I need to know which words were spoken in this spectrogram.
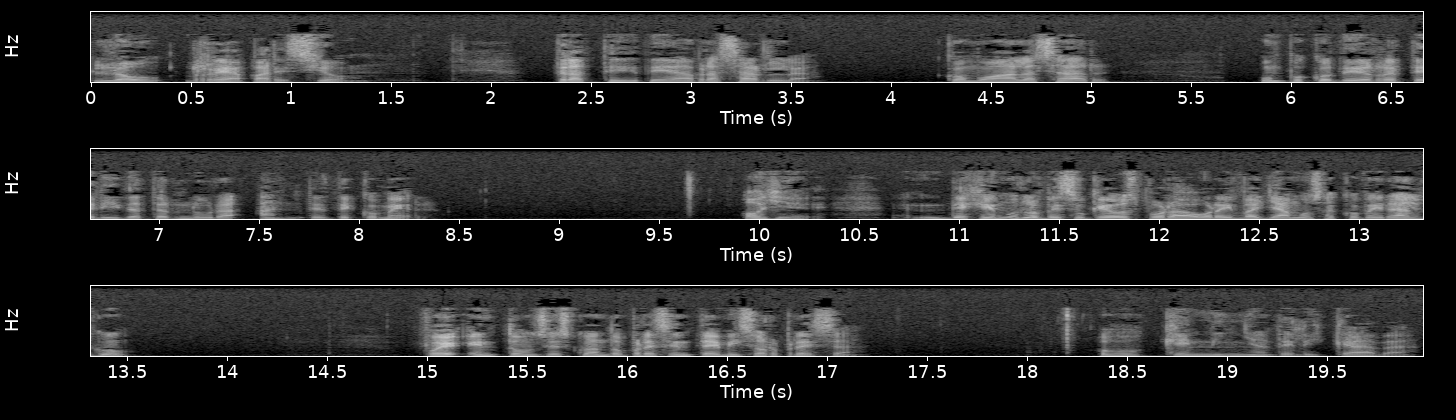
Lo reapareció. Traté de abrazarla, como al azar, un poco de reterida ternura antes de comer. Oye, dejemos los besuqueos por ahora y vayamos a comer algo. Fue entonces cuando presenté mi sorpresa. Oh, qué niña delicada.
